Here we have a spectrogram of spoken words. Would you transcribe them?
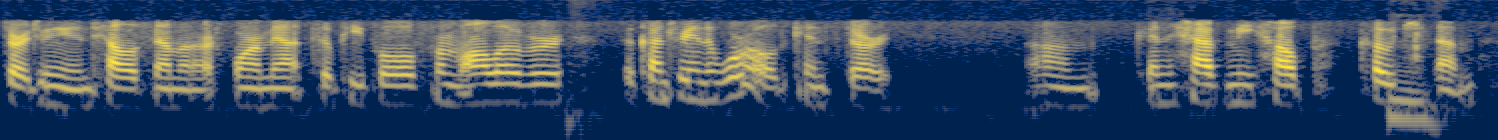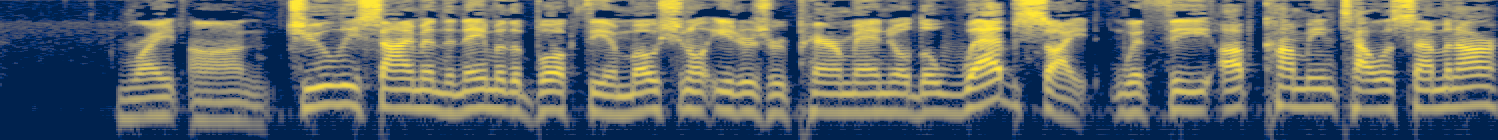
start doing it in teleseminar format so people from all over the country and the world can start um, can have me help coach mm. them. Right on. Julie Simon, the name of the book, The Emotional Eaters Repair Manual, the website with the upcoming teleseminar,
